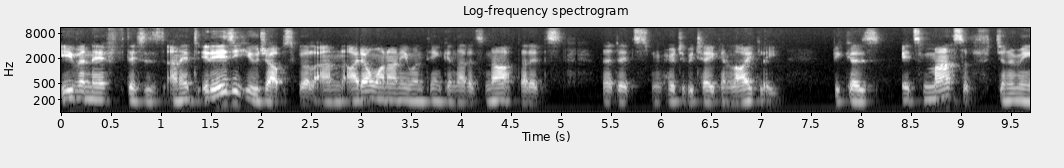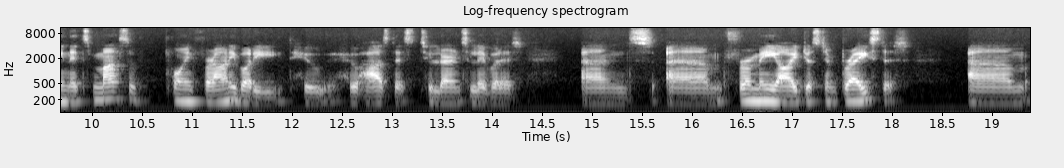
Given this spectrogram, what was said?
Even if this is, and it, it is a huge obstacle, and I don't want anyone thinking that it's not, that it's that it's here to be taken lightly, because it's massive. Do you know what I mean? It's massive point for anybody who who has this to learn to live with it, and um, for me, I just embraced it, um,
